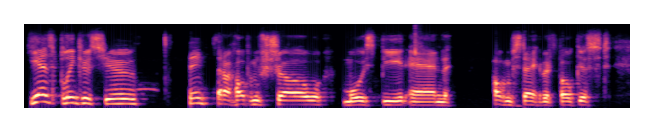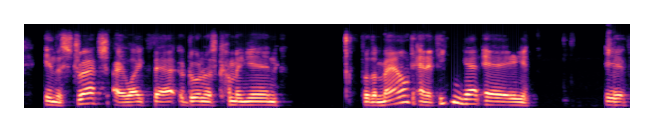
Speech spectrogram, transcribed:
He has blinkers here. I think that'll help him show more speed and help him stay a bit focused in the stretch. I like that Adorno's coming in for the mount, and if he can get a if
